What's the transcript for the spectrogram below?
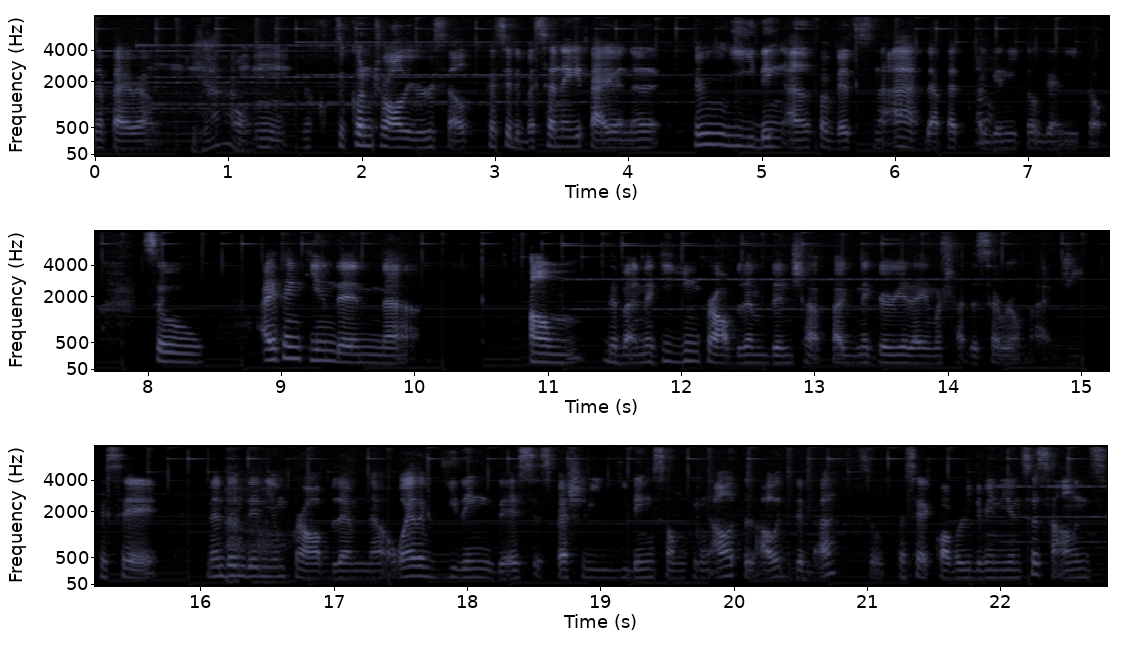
na parang Yeah. Mm, to control yourself. Kasi diba, sanay tayo na through reading alphabets na, ah, dapat pag Oh. ganito, ganito. So, I think yun din na, um, diba, nagiging problem din siya pag nag-rely masyado sa Romaji. Kasi, nandun din Oo. yung problem na while reading this, especially reading something out loud, diba? So, kasi covered din yun sa sounds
